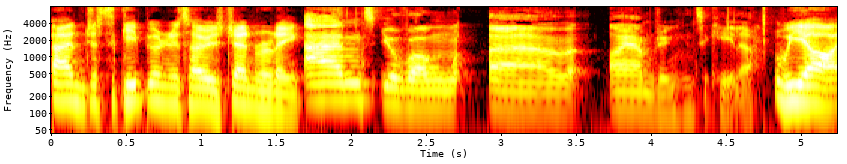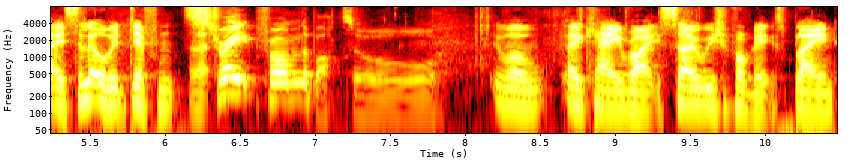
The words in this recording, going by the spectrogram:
And just to keep you on your toes, generally, And you're wrong. Um, I am drinking tequila. we are. It's a little bit different. Uh, Straight from the bottle. Well, okay, right. So we should probably explain.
